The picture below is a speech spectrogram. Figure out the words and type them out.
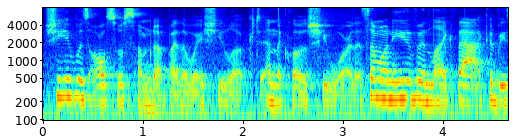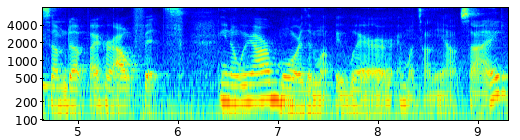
She was also summed up by the way she looked and the clothes she wore. That someone even like that could be summed up by her outfits. You know, we are more than what we wear and what's on the outside.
